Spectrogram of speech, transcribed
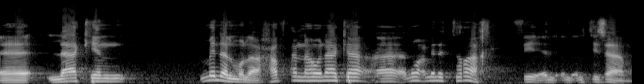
آه، لكن من الملاحظ أن هناك آه، نوع من التراخي في ال- الالتزام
